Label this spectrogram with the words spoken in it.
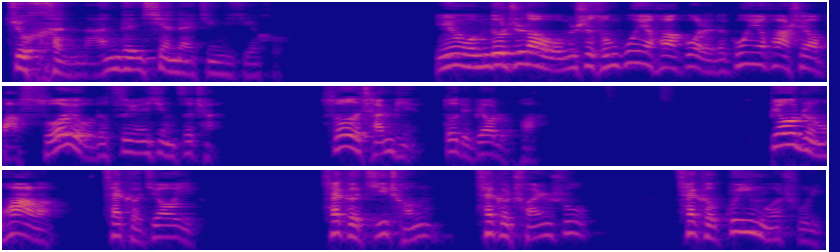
就很难跟现代经济结合。因为我们都知道，我们是从工业化过来的。工业化是要把所有的资源性资产所有的产品都得标准化，标准化了才可交易，才可集成，才可传输，才可规模处理。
